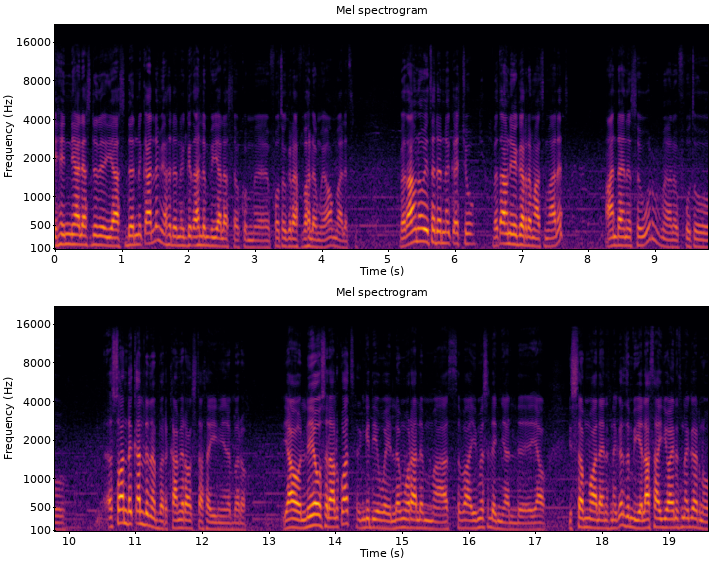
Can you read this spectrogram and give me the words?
ይሄን ያህል ያስደንቃልም ያስደነግጣልም ብዬ አላሰብኩም። ፎቶግራፍ ባለሙያዋ ማለት ነው። በጣም ነው የተደነቀችው። በጣም ነው የገረማት ማለት አንድ አይነ ስውር ፎቶ እሷ እንደ ቀልድ ነበር ካሜራውን ስታሳየኝ የነበረው ያው ሌዮ ስላልኳት እንግዲህ ወይ ለሞራልም አስባ ይመስለኛል። ያው ይሰማዋል አይነት ነገር ዝም ብዬ ላሳየው አይነት ነገር ነው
